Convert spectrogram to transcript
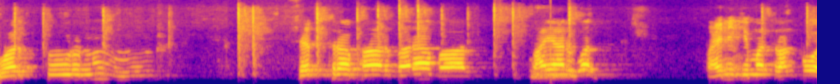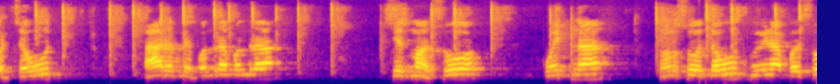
વર્તુળનું ક્ષેત્રફળ બરાબર પાયાર વર્ગ. પાયની કિંમત ત્રણ પોઈન્ટ ચૌદ, આર એટલે પંદર પંદર, છેદમાં સો, પોઈન્ટના ત્રણસો ચૌદ ગુણ્યા બસો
